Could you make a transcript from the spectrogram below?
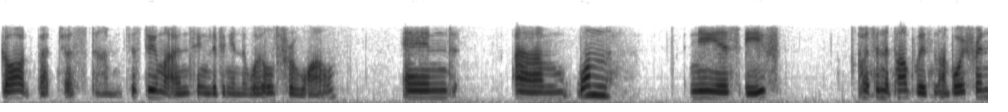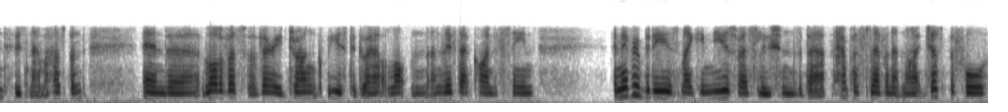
God, but just um, just doing my own thing, living in the world for a while. And um, one New Year's Eve, I was in the pub with my boyfriend, who's now my husband, and uh, a lot of us were very drunk. We used to go out a lot and, and live that kind of scene. And everybody is making New Year's resolutions about half past 11 at night, just before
